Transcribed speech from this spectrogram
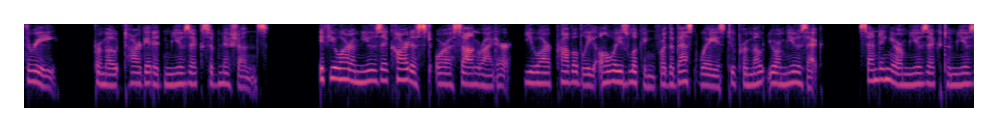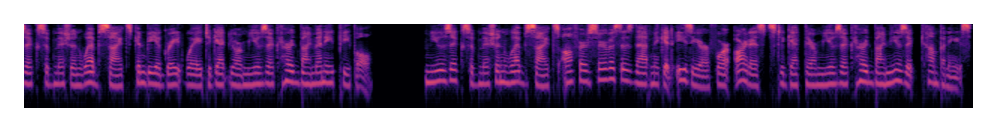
3. Promote targeted music submissions. If you are a music artist or a songwriter, you are probably always looking for the best ways to promote your music. Sending your music to music submission websites can be a great way to get your music heard by many people. Music submission websites offer services that make it easier for artists to get their music heard by music companies,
